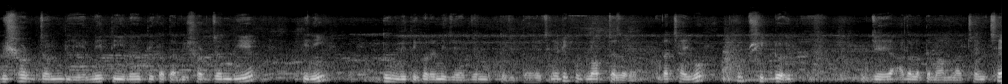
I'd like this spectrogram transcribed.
বিসর্জন দিয়ে নীতি নৈতিকতা বিসর্জন দিয়ে তিনি দুর্নীতি করে নিজে একজন মুক্তিযুদ্ধ হয়েছেন। এটি খুব লজ্জাজনক। আমরা চাইব খুব শীঘ্রই যে আদালতে মামলা চলছে।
